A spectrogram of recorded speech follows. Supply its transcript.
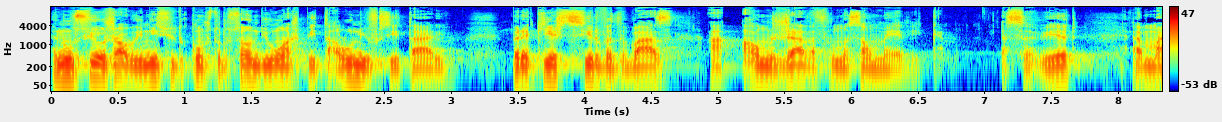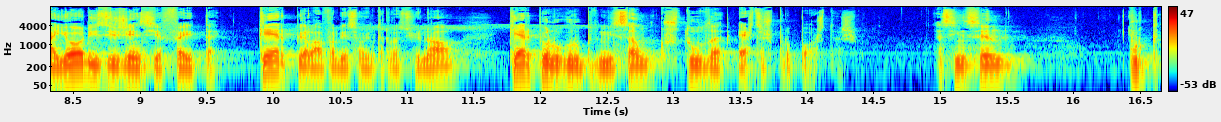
anunciou já o início de construção de um hospital universitário para que este sirva de base à almejada formação médica, a saber, a maior exigência feita quer pela avaliação internacional, quer pelo grupo de missão que estuda estas propostas. Assim sendo, porque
